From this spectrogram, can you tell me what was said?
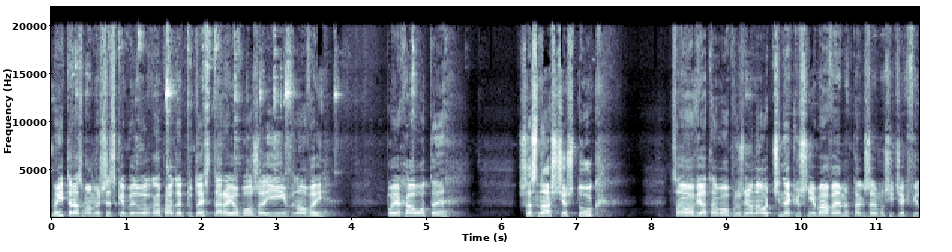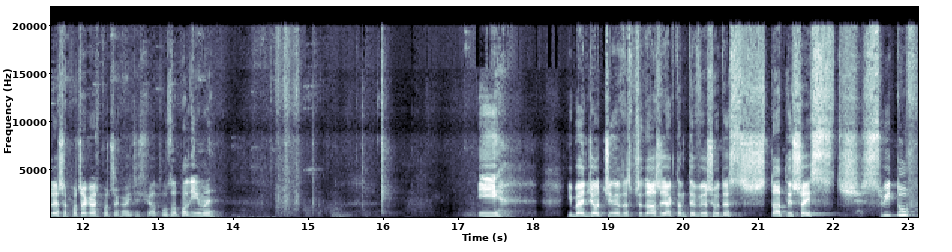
No i teraz mamy wszystkie bydło tak naprawdę tutaj w starej oborze i w nowej. Pojechało te 16 sztuk. Cała wiata była opróżniona. Odcinek już niebawem, także musicie chwilę jeszcze poczekać. Poczekajcie, światło zapalimy. I, I będzie odcinek ze sprzedaży, jak tam te wyszły, te sztaty 6 suitów.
